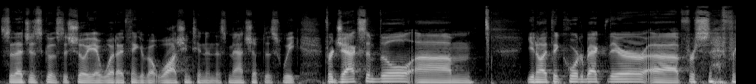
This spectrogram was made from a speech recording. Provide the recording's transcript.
So that just goes to show you what I think about Washington in this matchup this week. For Jacksonville, um, you know, I think quarterback there uh, for, for,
